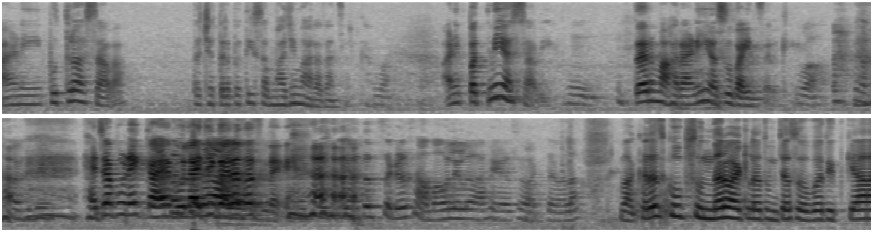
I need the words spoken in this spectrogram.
आणि पुत्र असावा तर छत्रपती संभाजी महाराजांसारखा. आणि पत्नी असावी तर महाराणी असुबाईंसारखी. अगदी. ह्याच्या पुढे काय बोलायची गरजच. नाही. यातच सगळं सामावलेलं आहे असं वाटतंय मला. वा खरंच खूप सुंदर वाटलं तुमच्यासोबत इतक्या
